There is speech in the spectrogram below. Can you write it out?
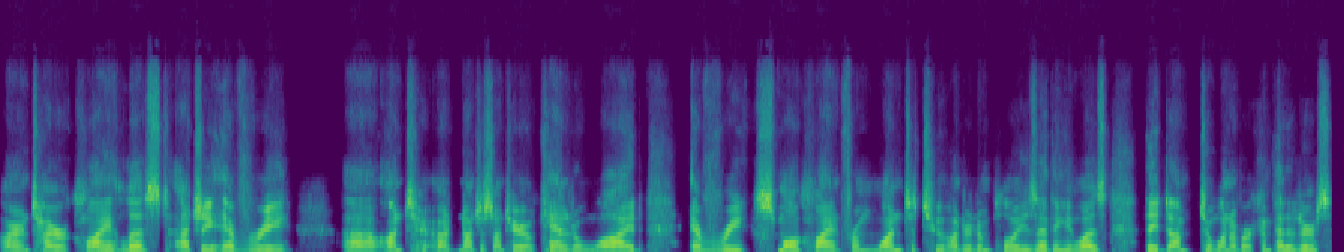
our entire client list. Actually every uh, Ontario, uh, not just Ontario, Canada wide, every small client from one to 200 employees, I think it was, they dumped to one of our competitors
